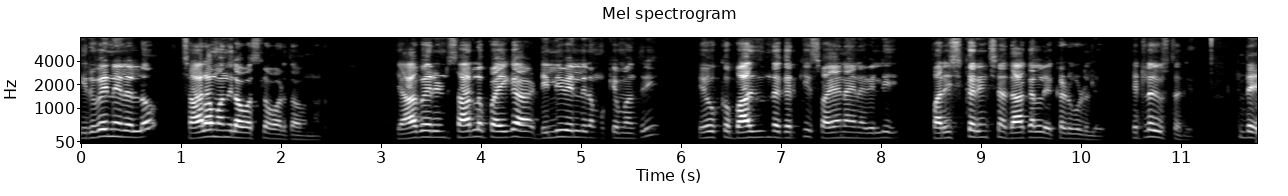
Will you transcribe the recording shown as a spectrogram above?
ఇరవై నెలల్లో చాలా మంది అవస్థలో పడతా ఉన్నారు. యాభై రెండు సార్లు పైగా ఢిల్లీ వెళ్ళిన ముఖ్యమంత్రి ఏ ఒక్క బాధితుల దగ్గరికి స్వయం ఆయన వెళ్ళి పరిష్కరించిన దాఖలు ఎక్కడ కూడా లేవు. ఎట్లా చూస్తారు ఇది? అంటే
